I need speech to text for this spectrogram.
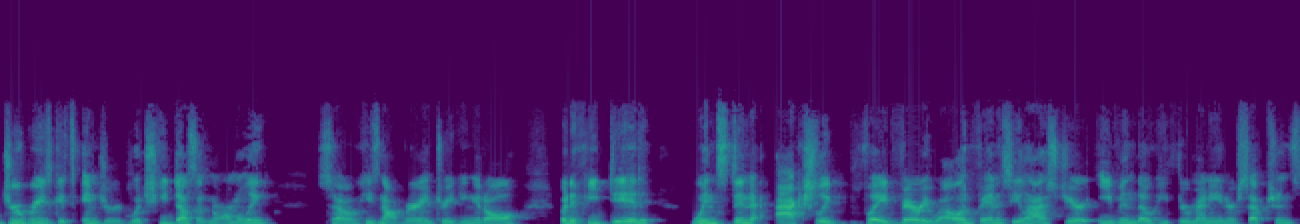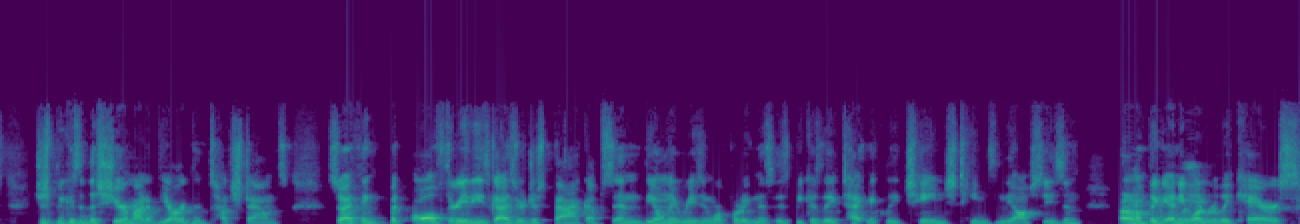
Drew Brees gets injured, which he doesn't normally, so he's not very intriguing at all. But if he did, Winston actually played very well in fantasy last year, even though he threw many interceptions, just because of the sheer amount of yards and touchdowns. So I think, but all three of these guys are just backups. And the only reason we're putting this is because they technically changed teams in the offseason. But I don't think anyone really cares.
